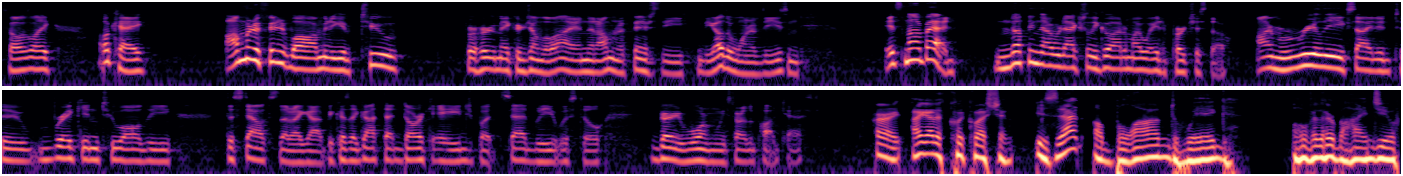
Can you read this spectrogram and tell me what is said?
So I was like, okay, I'm gonna finish. Well, I'm gonna give two for her to make her jambalaya, and then I'm gonna finish the the other one of these, and it's not bad. Nothing that I would actually go out of my way to purchase, though. I'm really excited to break into all the the stouts that I got because I got that dark age, but sadly it was still very warm when we started the podcast. All right, I got a quick question. Is that a blonde wig over there behind you?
